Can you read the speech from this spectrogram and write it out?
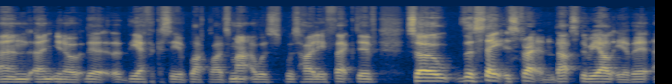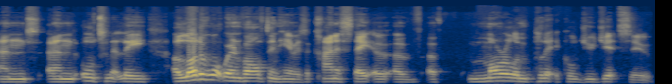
and and you know the the efficacy of Black Lives Matter was was highly effective. So the state is threatened. That's the reality of it, and and ultimately, a lot of what we're involved in here is a kind of state of, of, of moral and political jujitsu.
